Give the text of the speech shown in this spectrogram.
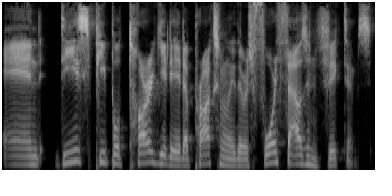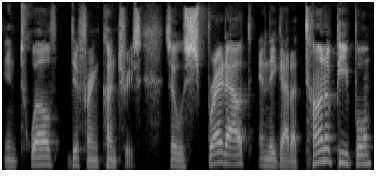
And these people targeted approximately, there was 4,000 victims in 12 different countries. So it was spread out and they got a ton of people.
